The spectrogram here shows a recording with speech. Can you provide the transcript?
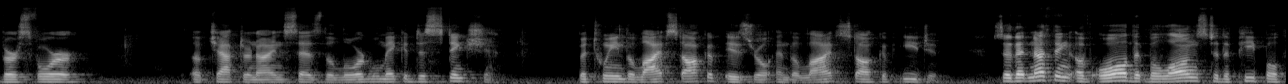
verse 4 of chapter 9 says, The Lord will make a distinction between the livestock of Israel and the livestock of Egypt, so that nothing of all that belongs to the people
